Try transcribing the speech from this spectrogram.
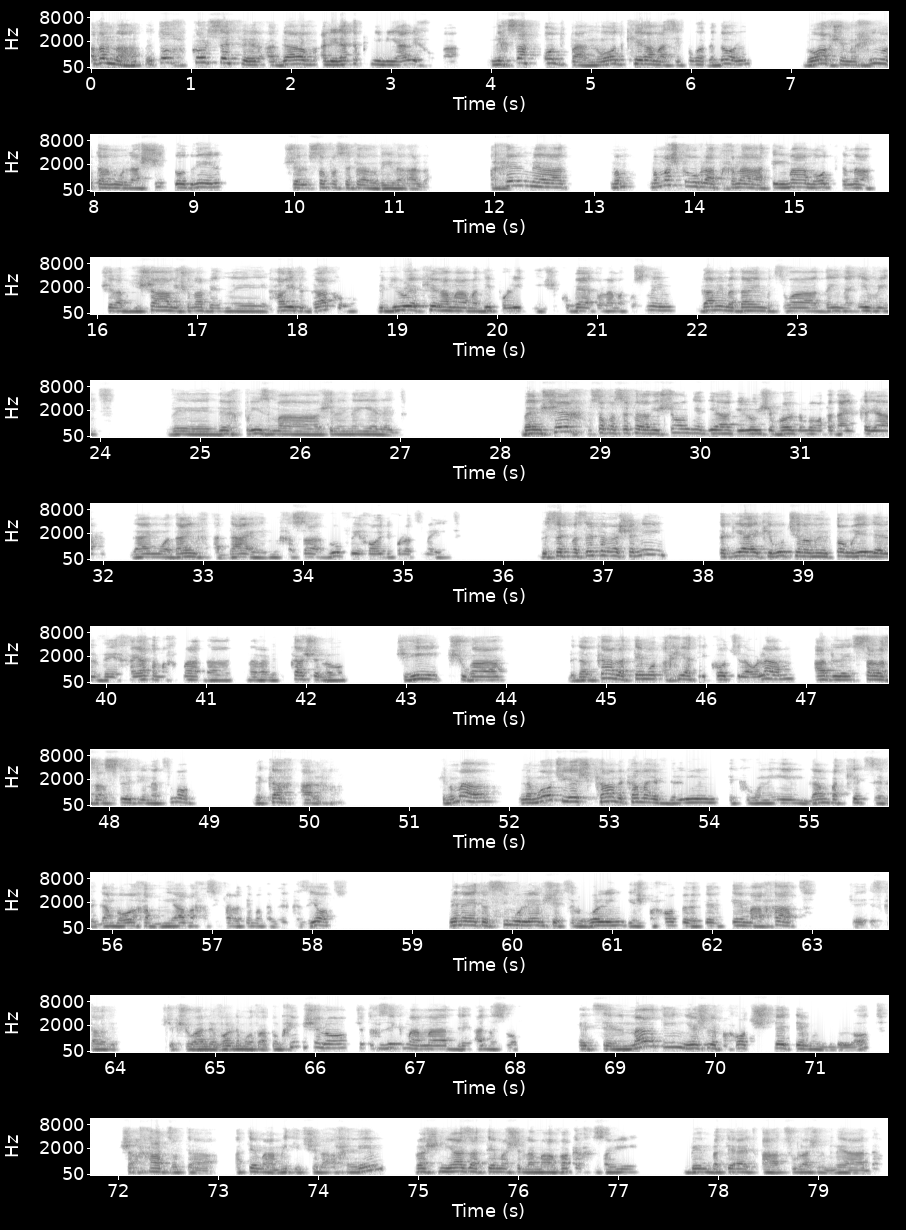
אבל מה, בתוך כל ספר, אגב עלילת הפנימייה לכאורה, נחשף עוד פן, עוד קרע מהסיפור הגדול, באורח שמכין אותנו להשיט גודריל של סוף הספר הרביעי והלאה. החל מה... ממש קרוב להתחלה, הטעימה המאוד קטנה של הפגישה הראשונה בין uh, הארי ודראקו, וגילוי הקרע המעמדי-פוליטי שקובע את עולם הקוסמים, גם אם עדיין בצורה די נאיבית ודרך פריזמה של עיני ילד. בהמשך, בסוף הספר הראשון, יגיע הגילוי שוולדמורט עדיין קיים, גם אם הוא עדיין, עדיין חסר גוף ויכולת לפעול עצמאית. בספר, בספר השני תגיע ההיכרות שלנו עם תום רידל וחיית המחמד, הקטנה והמתוקה שלו, שהיא קשורה בדרכה לתמות הכי עתיקות של העולם, עד לסלאזר סליטרין עצמו, וכך הלאה. כלומר, למרות שיש כמה וכמה הבדלים עקרוניים, גם בקצב וגם באורך הבנייה והחשיפה לתמות המרכזיות, בין היתר, שימו לב שאצל רולינג יש פחות או יותר תמה אחת, שהזכרתי, שקשורה לוולדמורט והתומכים שלו, שתחזיק מעמד עד הסוף. אצל מרטין יש לפחות שתי תמות גדולות, שאחת זאת התמה האמיתית של האחרים, והשנייה זה התמה של המאבק האכזרי בין בתי האצולה של בני האדם.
